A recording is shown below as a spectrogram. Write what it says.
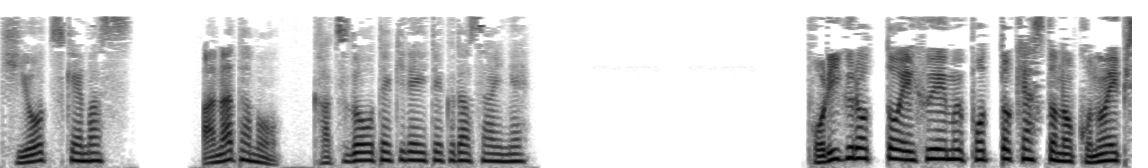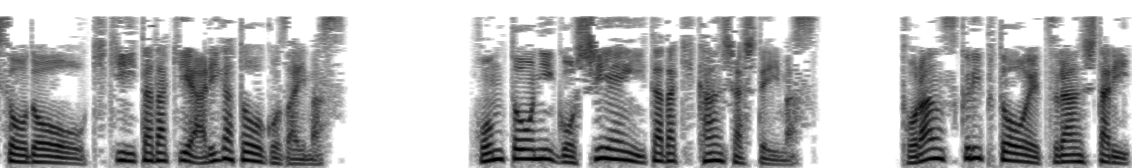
気をつけます。あなたも活動的でいてくださいね。ポリグロット FM ポッドキャストのこのエピソードをお聞きいただきありがとうございます。本当にご支援いただき感謝しています。トランスクリプトを閲覧したり、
